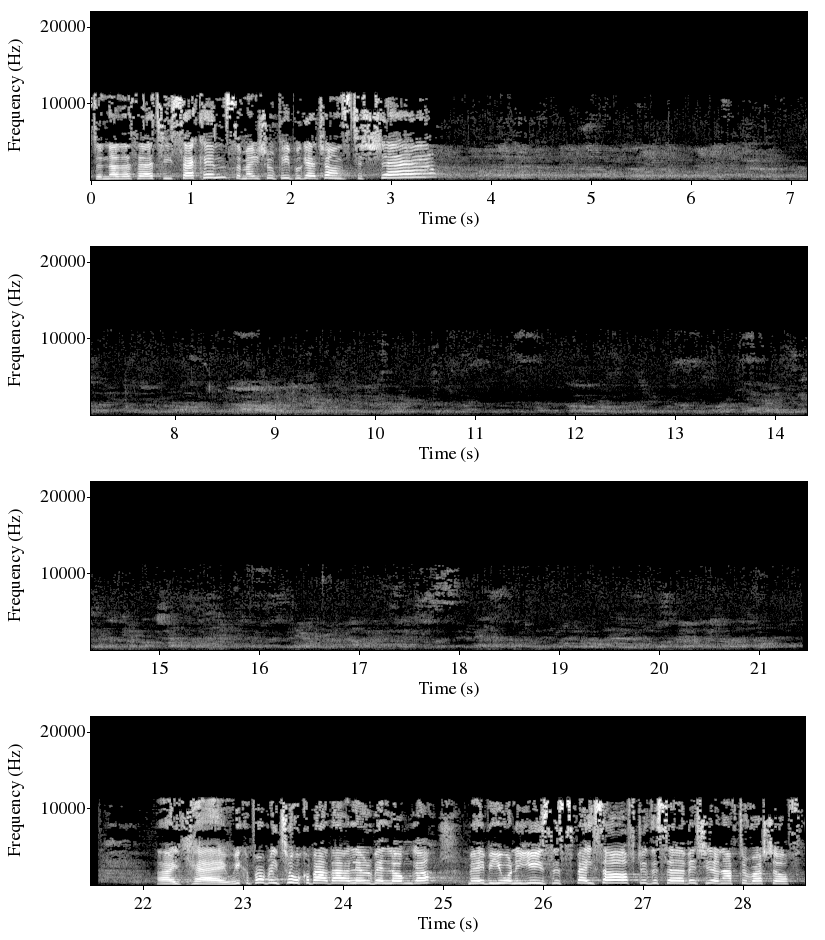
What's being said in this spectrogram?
Just another 30 seconds so make sure people get a chance to share. Okay, we could probably talk about that a little bit longer. Maybe you want to use the space after the service. You don't have to rush off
